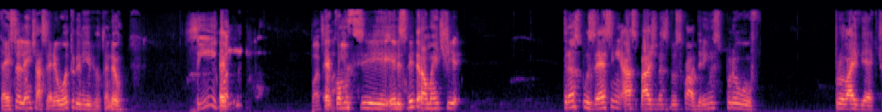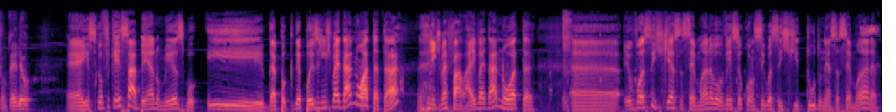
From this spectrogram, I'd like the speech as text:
Tá excelente a série, é outro nível, entendeu? Sim, é, é como se eles literalmente transpusessem as páginas dos quadrinhos pro, pro live action, entendeu? É isso que eu fiquei sabendo mesmo. E depois a gente vai dar nota, tá? A gente vai falar e vai dar nota. Uh, eu vou assistir essa semana, vou ver se eu consigo assistir tudo nessa semana.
